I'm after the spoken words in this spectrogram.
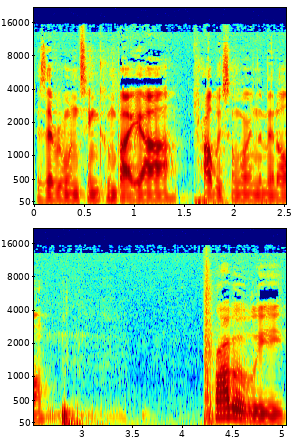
Does everyone sing Kumbaya? Probably somewhere in the middle. Probably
